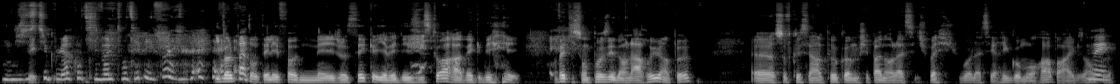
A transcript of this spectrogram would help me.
Juste tu pleures quand ils volent ton téléphone. ils volent pas ton téléphone, mais je sais qu'il y avait des histoires avec des. En fait, ils sont posés dans la rue un peu. Euh, sauf que c'est un peu comme, je sais pas, dans la, je sais pas si tu vois la série Gomorrah par exemple.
